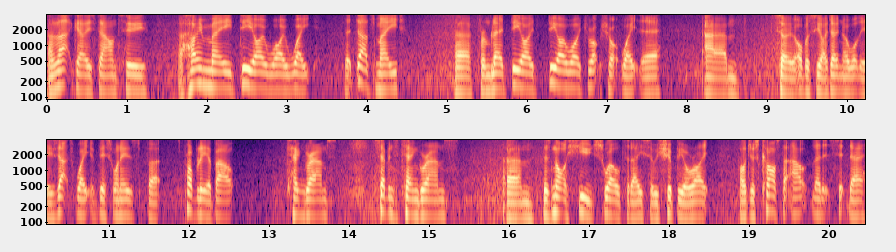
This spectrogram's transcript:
And that goes down to a homemade DIY weight that Dad's made uh, from lead DIY drop shot weight there. Um, so obviously I don't know what the exact weight of this one is, but it's probably about 10 grams, 7 to 10 grams. Um, there's not a huge swell today, so we should be all right. I'll just cast that out, let it sit there,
